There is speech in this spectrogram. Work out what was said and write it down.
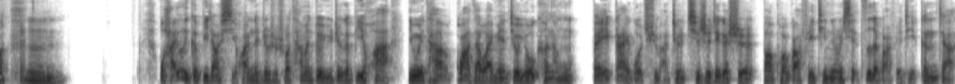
嗯。我还有一个比较喜欢的，就是说他们对于这个壁画，因为它挂在外面，就有可能。被盖过去嘛？就其实这个是包括 graffiti 那种写字的 graffiti 更加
